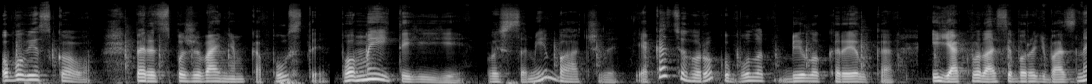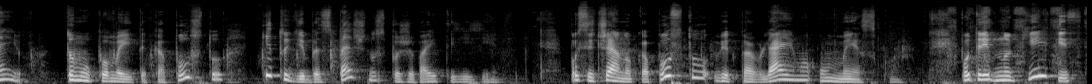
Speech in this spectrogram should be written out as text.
обов'язково перед споживанням капусти помийте її. Ви ж самі бачили, яка цього року була білокрилка і як велася боротьба з нею. Тому помийте капусту і тоді безпечно споживайте її. Посічену капусту відправляємо у миску. Потрібну кількість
